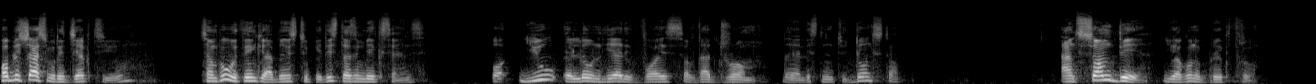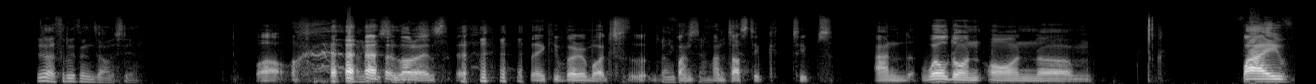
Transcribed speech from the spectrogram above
Publishers will reject you. Some people think you are being stupid. This doesn't make sense. But you alone hear the voice of that drum that you're listening to. Don't stop. And someday you are going to break through. These are three things I will say. Wow. Thank so Lawrence, thank you very much. Fan so fantastic much. tips. And well done on um, five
